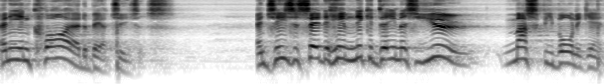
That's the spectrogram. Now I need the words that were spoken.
And he inquired about Jesus. And Jesus said to him, Nicodemus, you must be born again.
